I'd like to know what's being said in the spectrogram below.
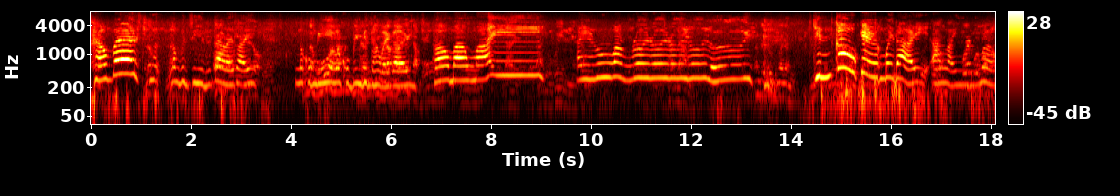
แถวเบสน้องเป็นจีนหรือแต่อะไรใส่น้องคุมดีน้องคุมดีบินทางไปไกลเข้ามาไหมให้รู้ว่างเลยเลยเลยเลยเลยกินข้าวแกงไม่ได้อะไรมั่ง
